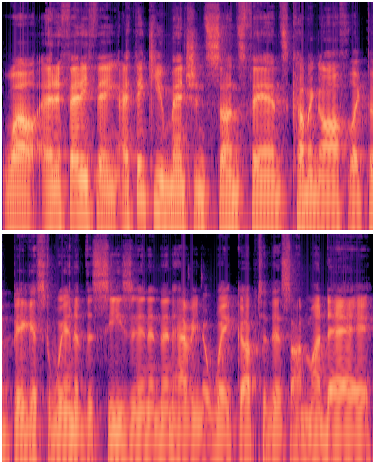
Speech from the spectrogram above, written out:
well, and if anything, I think you mentioned Suns fans coming off like the biggest win of the season and then having to wake up to this on Monday.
